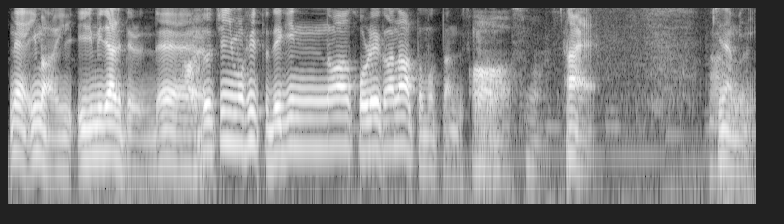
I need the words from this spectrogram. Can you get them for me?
ね、今入り乱れてるんで、はい。どっちにもフィットできるのはこれかなと思ったんですけあど。あ、そうなんですね。はい。ちなみに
